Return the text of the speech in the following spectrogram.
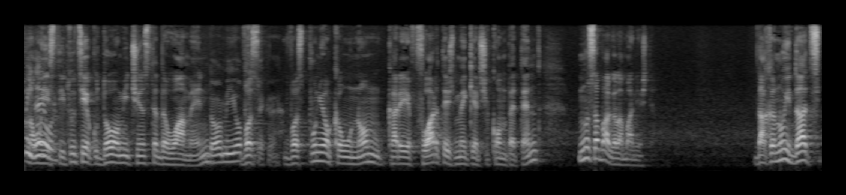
de la o euro. instituție cu 2500 de oameni, 2800, vă, cred. vă spun eu că un om care e foarte șmecher și competent nu se bagă la banii ăștia. Dacă nu îi dați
